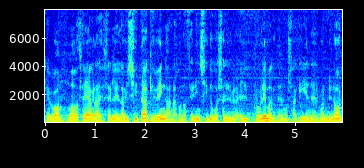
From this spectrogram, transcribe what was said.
que vamos a hacer es agradecerle la visita, que vengan a conocer in situ pues, el problema que tenemos aquí en el Mar Menor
